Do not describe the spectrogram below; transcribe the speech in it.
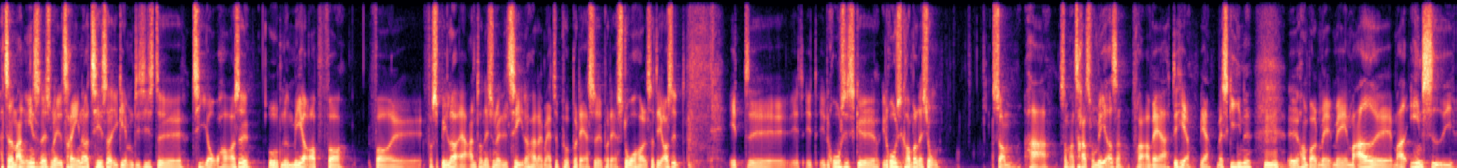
har taget mange internationale trænere til sig igennem de sidste 10 år, har også åbnet mere op for for, øh, for spillere af andre nationaliteter, har jeg lagt mærke til, på, på, deres, på deres store hold. Så det er også et, et, øh, et, et, et russisk, øh, et russisk håndboldnation, som har, som har transformeret sig fra at være det her ja, maskine mm. øh, håndbold med, med en meget, øh, meget ensidig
